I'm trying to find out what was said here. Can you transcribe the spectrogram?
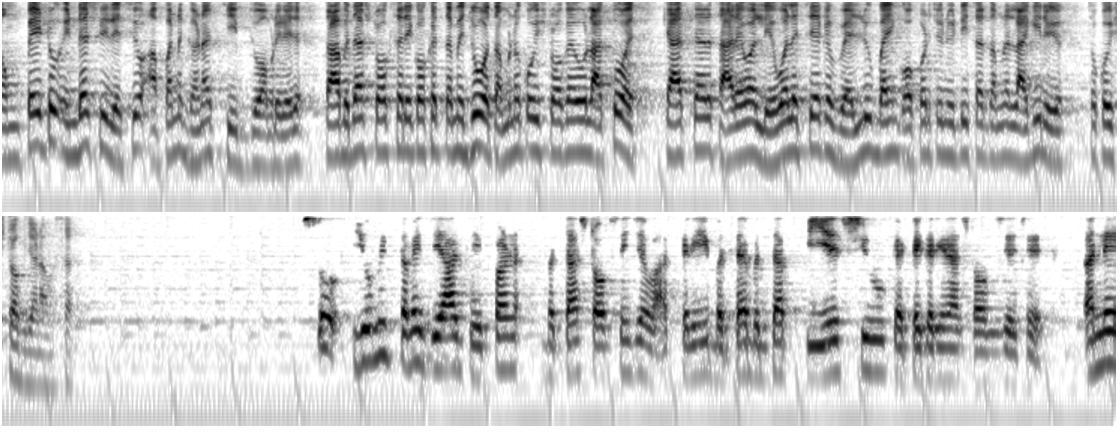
કમ્પેર ટુ ઇન્ડસ્ટ્રી રેશિયો આપણને ઘણા ચીપ જોવા મળી રહ્યા છે. તો આ બધા સ્ટોક સર એક વખત તમે જુઓ, તમને કોઈ સ્ટોક એવો લાગતો હોય કે અત્યારે સારા એવા લેવલે છે કે વેલ્યુ બાઇંગ ઓપોર્ચ્યુનિટી સર તમને લાગી રહ્યો તો કોઈ સ્ટોક જણાવો સર સો યુમિક તમે જે આ જે પણ બધા સ્ટોક્સની જે વાત કરી, બધા બધા પીએસયુ કેટેગરીના સ્ટોક્સ જે છે, અને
